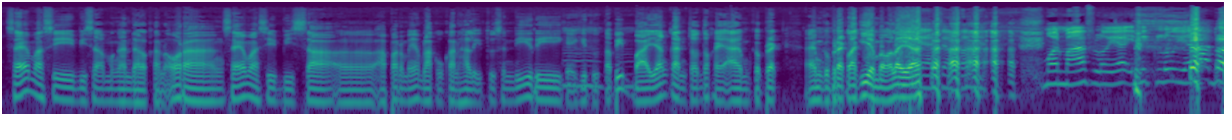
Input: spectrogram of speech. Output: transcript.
saya masih bisa mengandalkan orang saya masih bisa uh, apa namanya melakukan hal itu sendiri kayak hmm. gitu tapi bayangkan contoh kayak ayam geprek ayam geprek lagi ya Mbak Ola ya, ya mohon maaf lo ya ini clue ya habis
